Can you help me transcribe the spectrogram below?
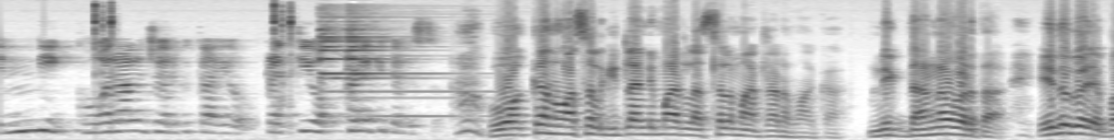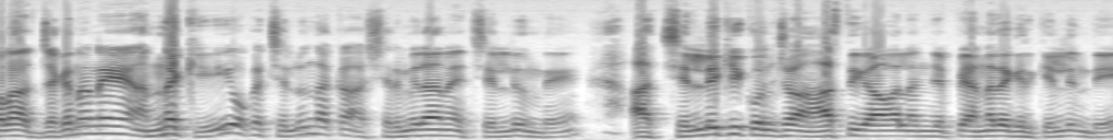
ఎన్ని ఘోరాలు జరుగుతాయో ప్రతి ఒక్కరికి తెలుసు. ఓ నువ్వు అసలు ఇట్లాంటి మాటలు అస్సలు మాట్లాడమాక. నీకు దండ పడతా. ఎందుకో చెప్పాలా? జగన్ అనే అన్నకి ఒక చెల్లి ఉంది అక్క షర్మిల అనే చెల్లి ఉంది ఆ చెల్లికి కొంచెం ఆస్తి కావాలని చెప్పి అన్న దగ్గరికి వెళ్ళింది.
